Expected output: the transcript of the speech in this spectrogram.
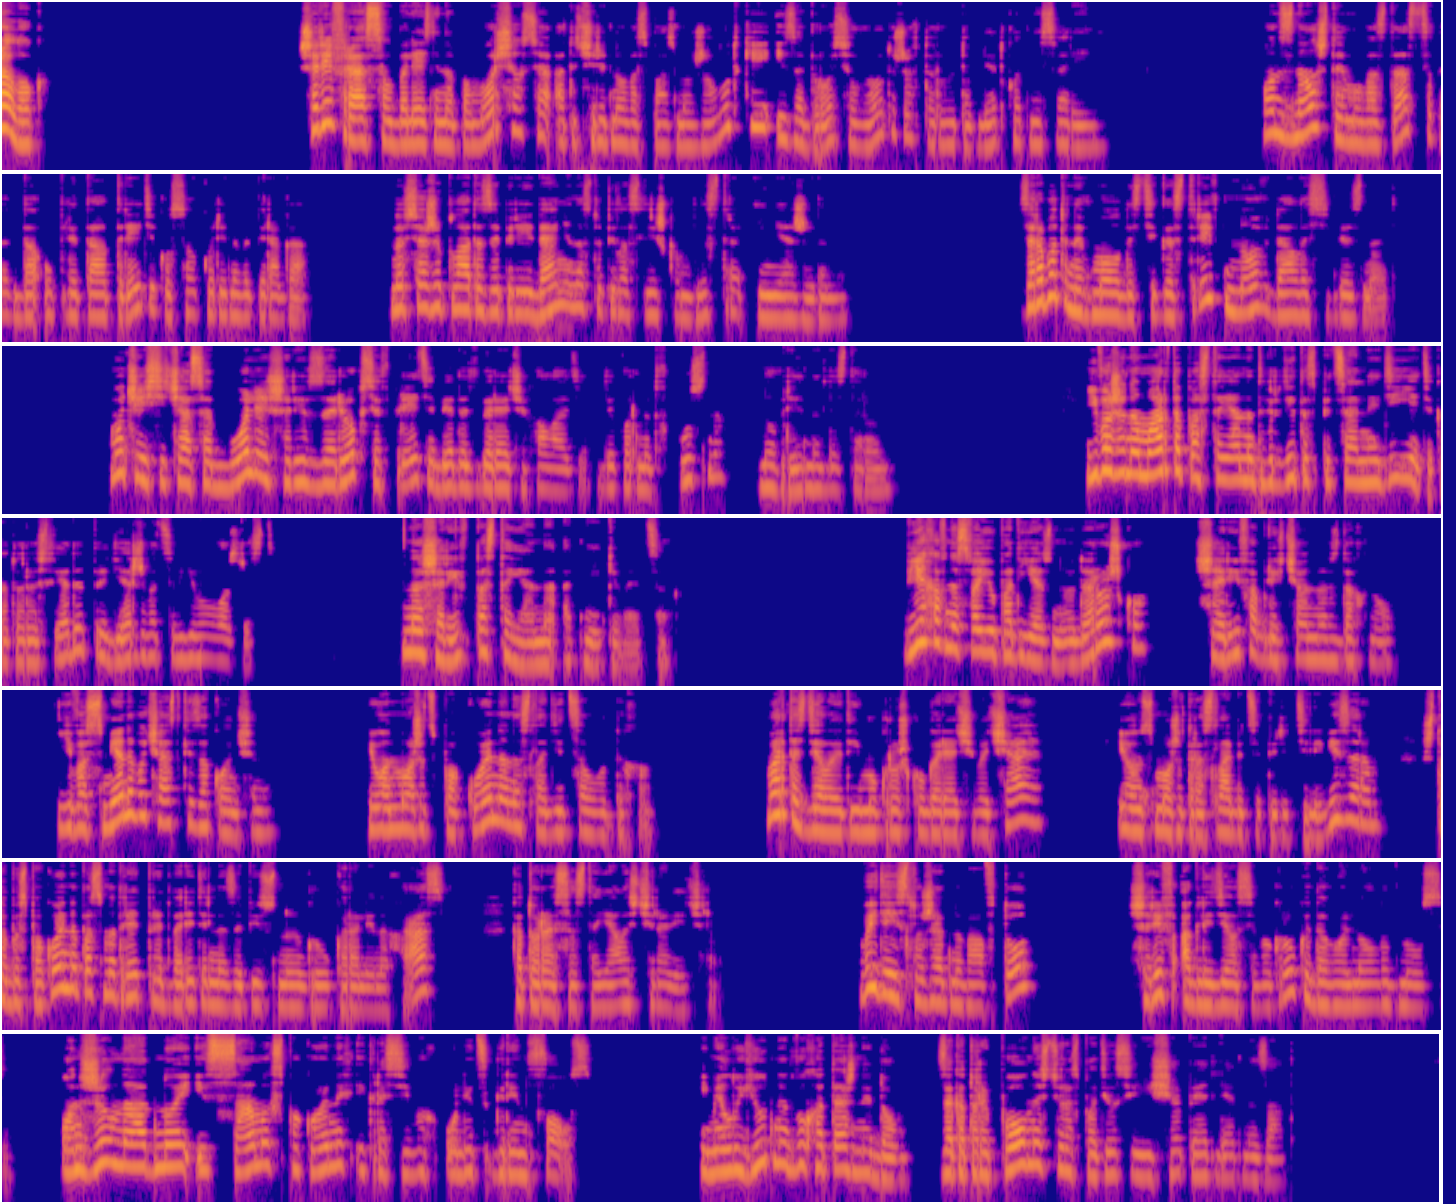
Пролог. Шериф Рассел болезненно поморщился от очередного спазма в желудке и забросил в рот уже вторую таблетку от несварения. Он знал, что ему воздастся, когда уплетал третий кусок куриного пирога, но все же плата за переедание наступила слишком быстро и неожиданно. Заработанный в молодости гастрит вновь дал о себе знать. Мучаясь сейчас от боли, шериф зарекся впредь обедать в горячей оладе, где кормят вкусно, но вредно для здоровья. Его жена Марта постоянно твердит о специальной диете, которую следует придерживаться в его возрасте. Но шериф постоянно отнекивается. Въехав на свою подъездную дорожку, шериф облегченно вздохнул. Его смена в участке закончена, и он может спокойно насладиться отдыхом. Марта сделает ему кружку горячего чая, и он сможет расслабиться перед телевизором, чтобы спокойно посмотреть предварительно записанную игру Каролина Харас, которая состоялась вчера вечером. Выйдя из служебного авто, шериф огляделся вокруг и довольно улыбнулся. Он жил на одной из самых спокойных и красивых улиц Грин-Фоллс. Имел уютный двухэтажный дом, за который полностью расплатился еще пять лет назад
